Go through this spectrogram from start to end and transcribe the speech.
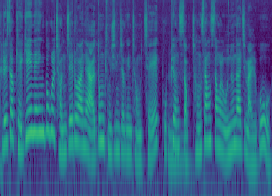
그래서 개개인의 행복을 전제로 하는 아동 중심적인 정책, 보편성, 음. 정상성을 운운하지 말고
